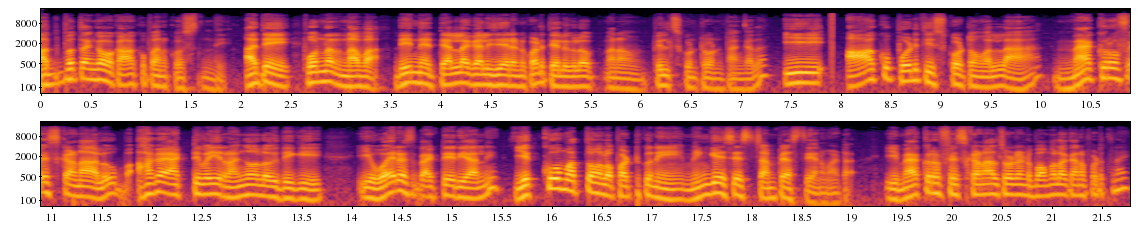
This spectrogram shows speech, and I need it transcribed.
అద్భుతంగా ఒక ఆకు పనికొస్తుంది. అదే పునర్నవ. దీన్నే తెల్ల గలిజేరని కూడా తెలుగులో మనం పిలుచుకుంటూ ఉంటాం కదా. ఈ ఆకు పొడి తీసుకోవటం వల్ల మ్యాక్రోఫేస్ కణాలు బాగా యాక్టివ్ అయ్యి రంగంలోకి దిగి ఈ వైరస్ బ్యాక్టీరియాల్ని ఎక్కువ మొత్తంలో పట్టుకుని మింగేసేసి చంపేస్తాయి అనమాట ఈ మ్యాక్రోఫేస్ కణాలు చూడండి బొమ్మలో కనపడుతున్నాయి.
